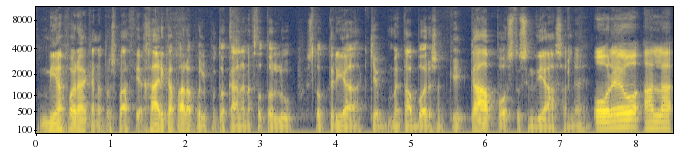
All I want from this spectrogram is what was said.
Μία φορά έκανα προσπάθεια. Χάρηκα πάρα πολύ που το κάνανε αυτό το loop στο 3 και μετά μπόρεσαν και κάπως το συνδυάσανε. Ωραίο, αλλά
